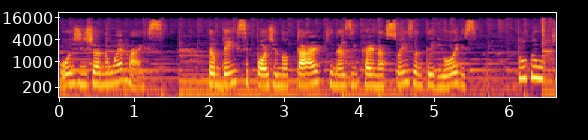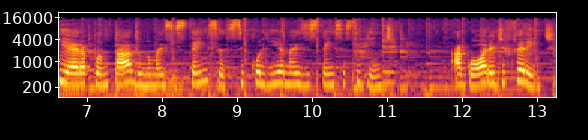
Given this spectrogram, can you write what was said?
hoje já não é mais. Também se pode notar que nas encarnações anteriores, tudo o que era plantado numa existência se colhia na existência seguinte. Agora é diferente,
